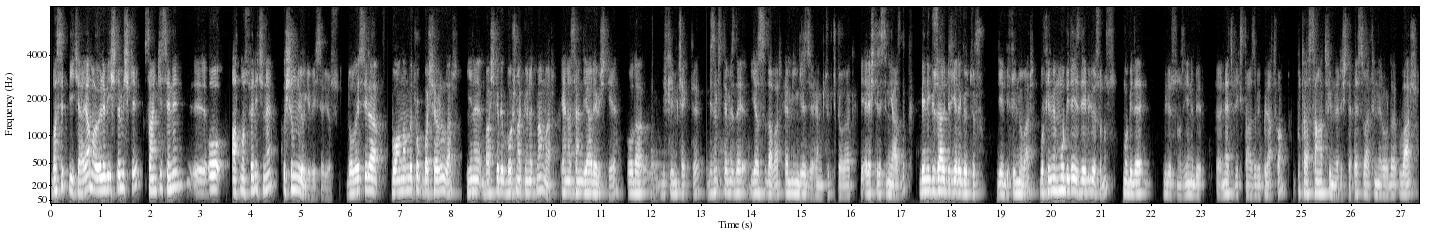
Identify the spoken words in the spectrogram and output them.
Basit bir hikaye ama öyle bir işlemiş ki sanki seni e, o atmosferin içine ışınlıyor gibi hissediyorsun. Dolayısıyla bu anlamda çok başarılılar. Yine başka bir boşnak yönetmen var. Ena Sendiyareviç diye. O da bir film çekti. Bizim sitemizde yazısı da var. Hem İngilizce hem Türkçe olarak bir eleştirisini yazdık. Beni Güzel Bir Yere Götür diye bir filmi var. Bu filmi Mubi'de izleyebiliyorsunuz. Mubi'de biliyorsunuz yeni bir Netflix tarzı bir platform. Bu tarz sanat filmleri işte festival filmleri orada var.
